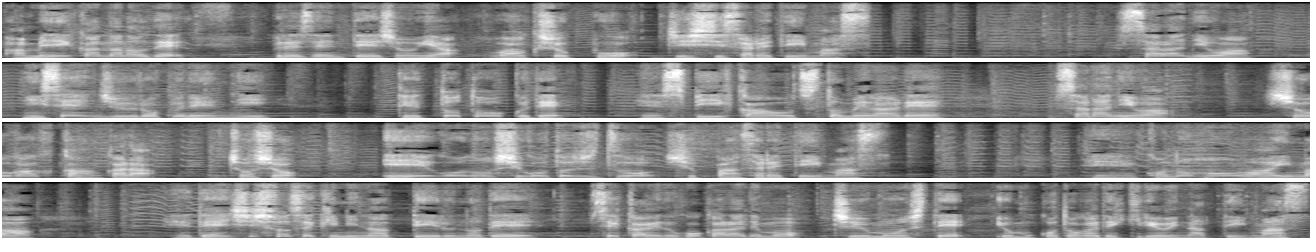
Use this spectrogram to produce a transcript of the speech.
アメリカなどでプレゼンテーションやワークショップを実施されています。さらには2016年にテッドトークでスピーカーを務められ、さらには小学館から著書英語の仕事術を出版されています。えーこの本は今、電子書籍になっているので、世界どこからでも注文して読むことができるようになっています。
